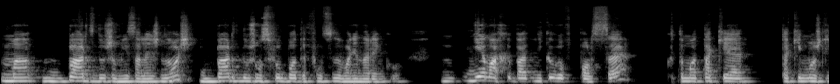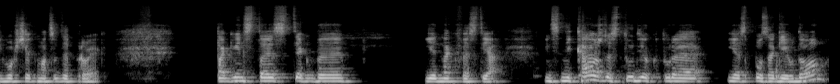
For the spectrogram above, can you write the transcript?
ma bardzo dużą niezależność i bardzo dużą swobodę funkcjonowania na rynku. Nie ma chyba nikogo w Polsce, kto ma takie, takie możliwości, jak ma CD Projekt. Tak więc to jest jakby jedna kwestia. Więc nie każde studio, które jest poza giełdą,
